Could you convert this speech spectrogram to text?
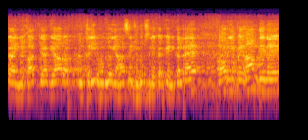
کا انعقاد کیا گیا اور اب قریب ہم لوگ یہاں سے جلوس لے کر کے نکل رہے ہیں اور یہ پیغام دینے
